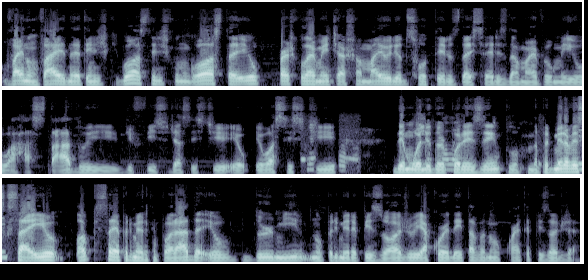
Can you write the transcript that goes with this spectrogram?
vai não vai, né? Tem gente que gosta, tem gente que não gosta. Eu particularmente acho a maioria dos roteiros das séries da Marvel meio arrastado e difícil de assistir. Eu, eu assisti Demolidor, por exemplo, na primeira vez que saiu, logo que saiu a primeira temporada, eu dormi no primeiro episódio e acordei tava no quarto episódio já.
